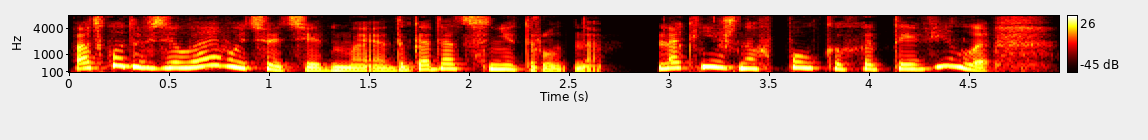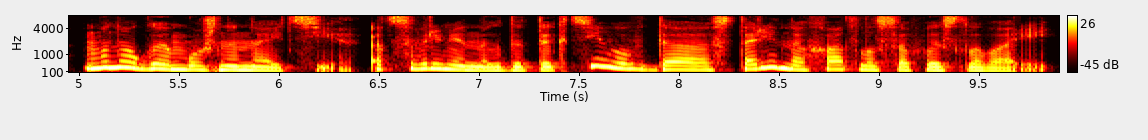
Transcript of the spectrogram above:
Откуда взяла его тетя Эдме, догадаться нетрудно. На книжных полках этой виллы многое можно найти, от современных детективов до старинных атласов и словарей.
